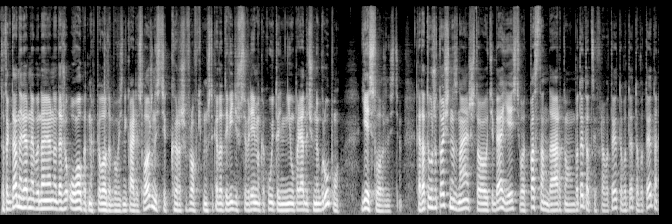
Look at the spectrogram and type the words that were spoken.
то тогда, наверное, бы, наверное, даже у опытных пилотов бы возникали сложности к расшифровке, потому что когда ты видишь все время какую какую-то неупорядоченную группу, есть сложности. Когда ты уже точно знаешь, что у тебя есть вот по стандарту вот эта цифра, вот это, вот это, вот это.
